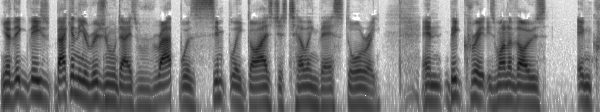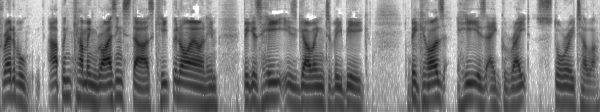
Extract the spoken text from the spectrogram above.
You know, the, these back in the original days, rap was simply guys just telling their story, and Big K.R.I.T. is one of those incredible up and coming rising stars. Keep an eye on him because he is going to be big because he is a great storyteller.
